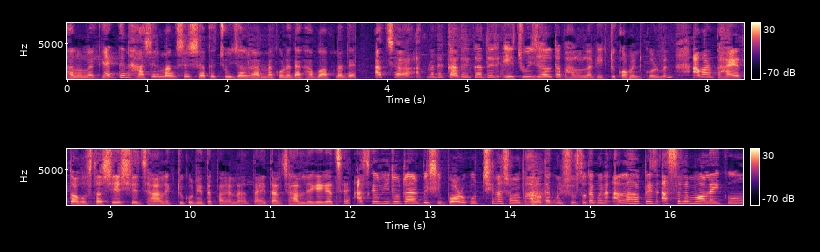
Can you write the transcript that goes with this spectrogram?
ভালো লাগে। একদিন হাঁসের মাংসের সাথে চুই ঝাল রান্না করে দেখাবো আপনাদের। আচ্ছা আপনাদের কাদের কাদের এই চুই ঝালটা ভালো লাগে একটু কমেন্ট করবেন। আমার ভাইয়ের তো অবস্থা শেষ, সে ঝাল একটুকু নিতে পারে না, তাই তার ঝাল লেগে গেছে। আজকের ভিডিওটা আর বেশি বড় করছি না, সবাই ভালো থাকবেন, সুস্থ থাকবেন, আল্লাহ হাফেজ, আসসালামু আলাইকুম।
